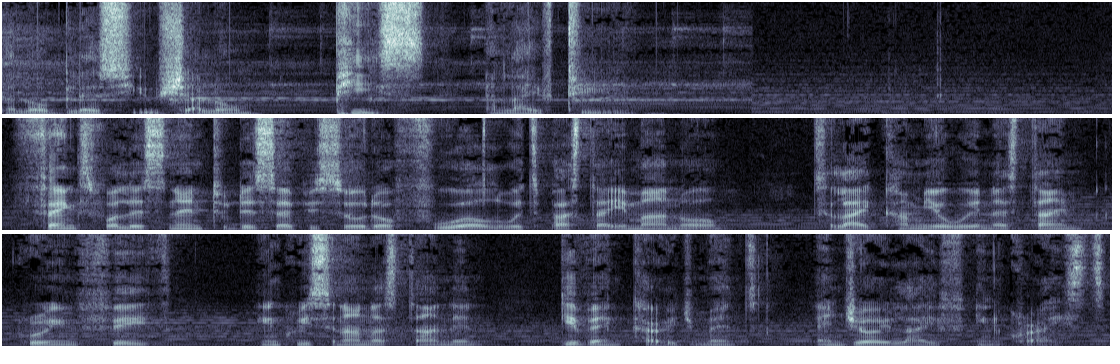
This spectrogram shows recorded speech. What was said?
The Lord bless you. Shalom, peace, and life to you. Thanks for listening to this episode of Fuel with Pastor Emmanuel. Till I come your way next time, grow in faith, increase in understanding, give encouragement, enjoy life in Christ.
